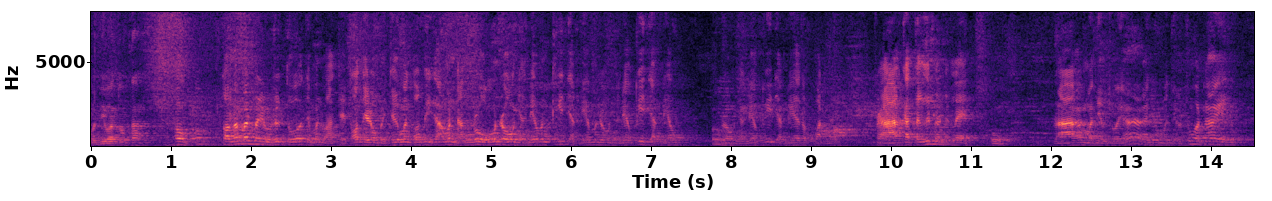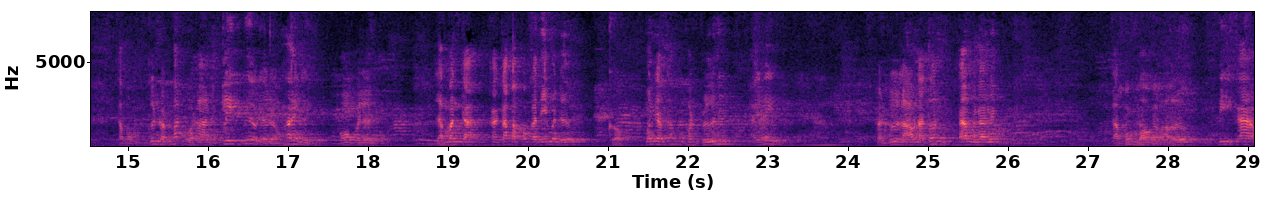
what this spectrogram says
คนที่ว่าทุกท่านเอ้าตอนนั้นมันไม่รู้สึกตัวแต่มันหวาดแต่ตอนที่เราไปเจอมันตอนพี่ก้าวมันหนังโรงมันโรงอย่างเดียวมันกรีดอย่างเดียวมันโรงอย่างเดียวกรีดอย่างเดียวโรงอย่างเดียวกรีดอย่างเดียวทุกวันเลยปลากระตื้นนั่นแหละโอ้ปลาก็มาเดี๋ยวช่วยฮะกันอยู่มาเดี๋ยวทวดให้กับผมขึ้นรถบัสโบราณเนี่ยกรีดเปรี้ยวเดียวเดี๋ยวให้เลยออกไปเลย แล้วมันจะก็กลับมาปกติเหมือนเดิมก็มันจะต้องผันพื้นไอ้นี่ผันพื้นเหลาหนาต้นตามมันนั่นนี่ กับผมบอกว่าเออพี่ข้าว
